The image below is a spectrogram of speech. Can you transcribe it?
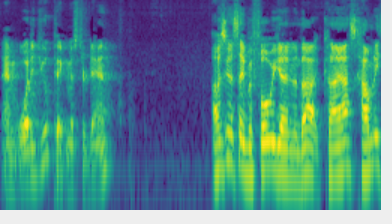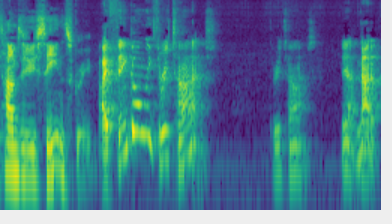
And what did you pick, Mr. Dan? I was going to say before we get into that, can I ask how many times have you seen Scream? I think only three times. Three times. Yeah, not.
